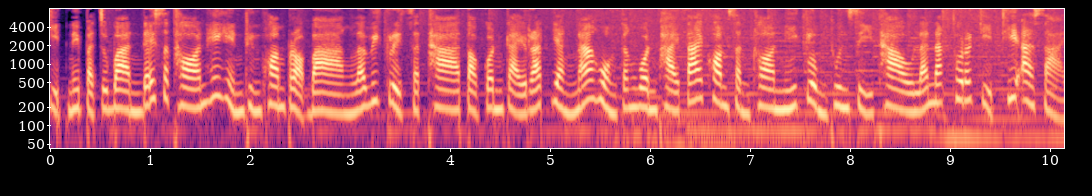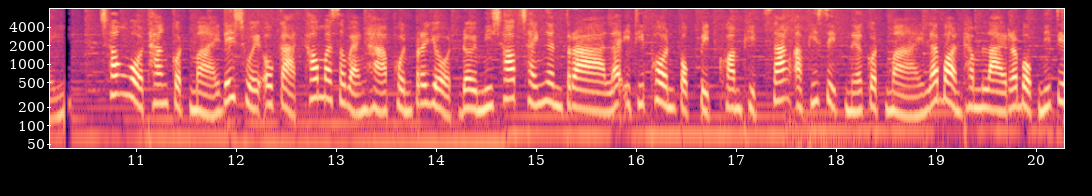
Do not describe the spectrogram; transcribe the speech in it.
กิจในปัจจุบันได้สะท้อนให้เห็นถึงความเปราะบาง และวิกฤตศรัทธาต่อกลไกรัฐอย่างน่าห่วงกังวลภายใต้ความสั่นคลอนนี้กลุ่มทุนสีเทาและนักธุรกิจที่อาศัย ช่องโหว่ทางกฎหมายได้ช่วยโอกาสเข้ามาแสวงหาผลประโยชน์โดยมิชอบใช้เงินตราและอิทธิพลปกปิดความผิดสร้างอภิสิทธิ์เหนือกฎหมายและบ่อนทำลายระบบนิติ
